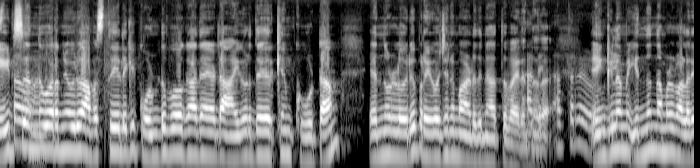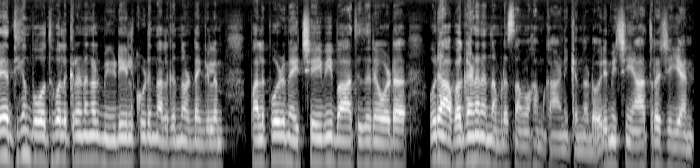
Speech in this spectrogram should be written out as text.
എയ്ഡ്സ് എന്ന് പറഞ്ഞ ഒരു അവസ്ഥയിലേക്ക് കൊണ്ടുപോകാതെ അയാളുടെ ആയുർദൈർഘ്യം കൂട്ടാം എന്നുള്ള ഒരു പ്രയോജനമാണ് ഇതിനകത്ത് വരുന്നത്. എങ്കിലും ഇന്ന് നമ്മൾ വളരെയധികം ബോധവൽക്കരണങ്ങൾ മീഡിയയിൽ കൂടി നൽകുന്നുണ്ടെങ്കിലും പലപ്പോഴും എച്ച് ഐ വി ബാധിതരോട് ഒരു അവഗണന നമ്മുടെ സമൂഹം കാണിക്കുന്നുണ്ട്. ഒരുമിച്ച് യാത്ര ചെയ്യാൻ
